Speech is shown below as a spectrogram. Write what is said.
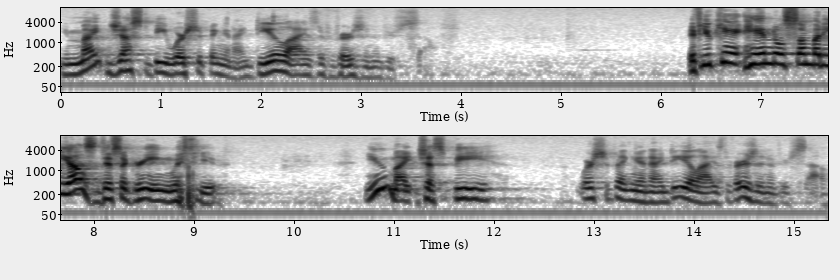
you might just be worshiping an idealized version of yourself. If you can't handle somebody else disagreeing with you, you might just be worshiping an idealized version of yourself.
